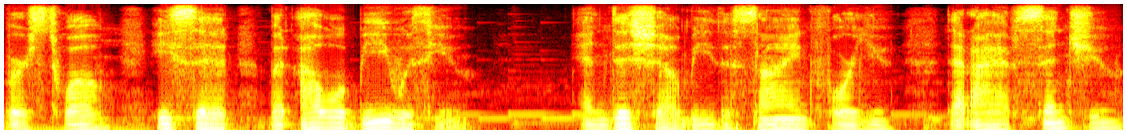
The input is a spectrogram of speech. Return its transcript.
Verse 12, he said, But I will be with you and this shall be the sign for you that I have sent you.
